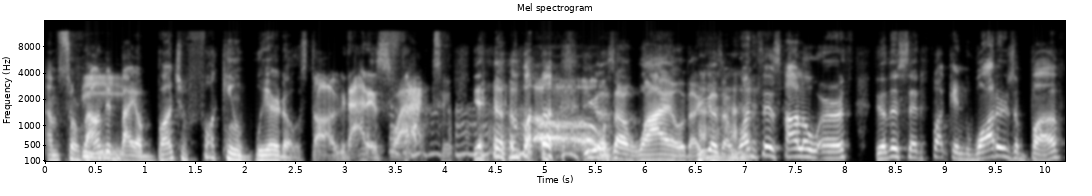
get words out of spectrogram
I'm surrounded the... by a bunch of fucking weirdos, dog. That is fact. Yeah, oh. you guys oh. are wild. You guys are. One says Hollow Earth, the other said fucking waters above.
